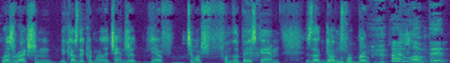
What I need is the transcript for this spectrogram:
Resurrection, because they couldn't really change it, you know, f- too much from the base game, is that guns were broken, I loved it.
